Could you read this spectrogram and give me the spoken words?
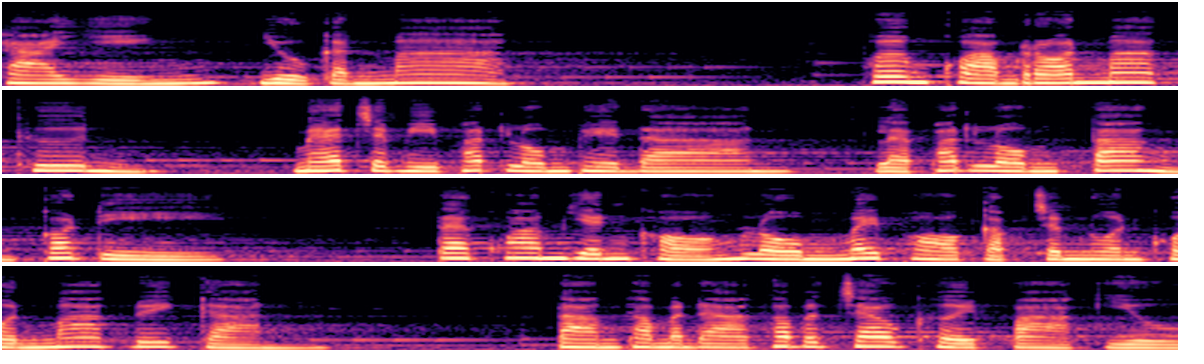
ชายหญิงอยู่กันมาก เพิ่มความร้อนมากขึ้น แม้จะมีพัดลมเพดาน และพัดลมตั้งก็ดี แต่ความเย็นของลมไม่พอกับจำนวนคนมากด้วยกัน ตามธรรมดาข้าพเจ้าเคยปากอยู่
